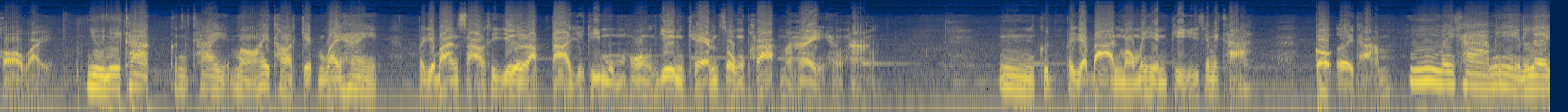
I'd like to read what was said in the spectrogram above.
คอไว้ อยู่นี่ค่ะคนไข้หมอให้ถอดเก็บไว้ให้ พยาบาลสาวที่ยืนหลับตาอยู่ที่มุมห้อง ยื่นแขนส่งพระมาให้ห่างๆ อืม คุณพยาบาลมองไม่เห็นผีใช่ไหมคะ ก็เอ่ยถาม อืมไม่ค่ะไม่เห็นเลย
